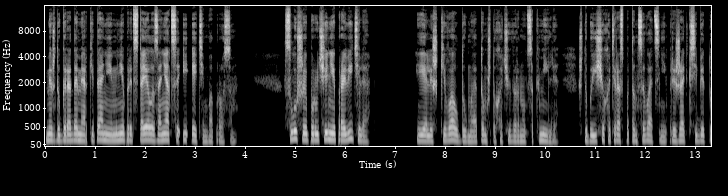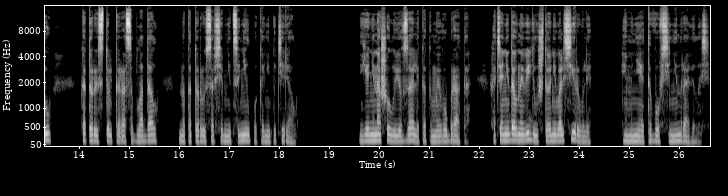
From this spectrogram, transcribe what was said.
между городами Аркитании мне предстояло заняться и этим вопросом. Слушая поручение правителя, я лишь кивал, думая о том, что хочу вернуться к Миле, чтобы еще хоть раз потанцевать с ней, прижать к себе ту, которой столько раз обладал, но которую совсем не ценил, пока не потерял. Я не нашел ее в зале, как и моего брата, хотя недавно видел, что они вальсировали, И мне это вовсе не нравилось.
